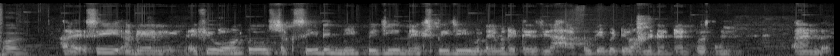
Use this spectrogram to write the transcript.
for I see again, if you want to succeed in NEET PG, next PG, whatever it is, you have to give it your 110%. And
